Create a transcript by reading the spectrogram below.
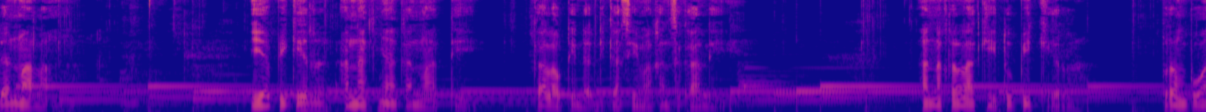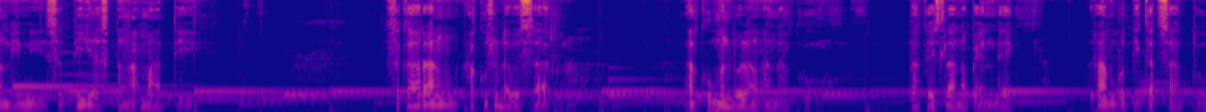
dan malam. Ia pikir anaknya akan mati kalau tidak dikasih makan sekali. Anak lelaki itu pikir perempuan ini setia setengah mati. Sekarang aku sudah besar. Aku mendulang anakku. Pakai celana pendek, rambut ikat satu.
